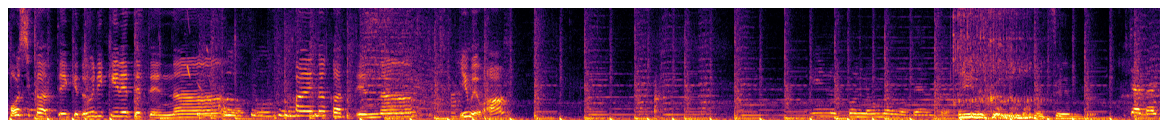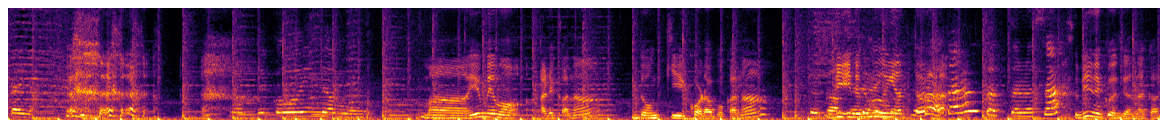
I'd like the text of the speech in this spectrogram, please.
欲しかったけど売り切れててんな。買えなかったんな。夢は？リヌ君のもの全部。リヌくんのもの全部じゃあ大体だ。だって可愛いんだもん。まあ夢もあれかな。ドンキコラボかな。リヌくんやったら。当たらんかったらさ。リヌくんじゃなかっ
